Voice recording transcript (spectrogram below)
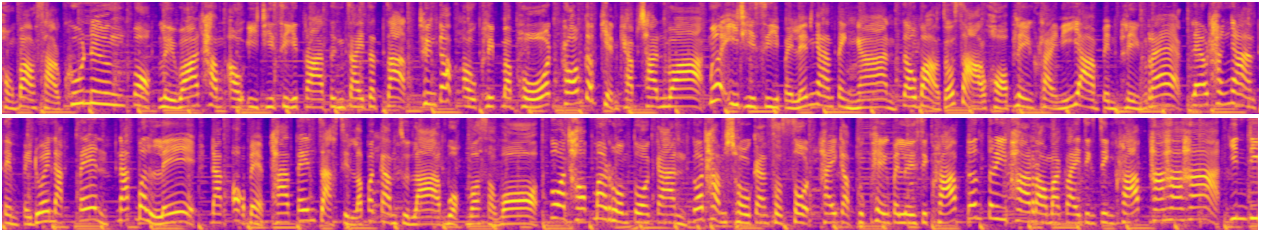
ของบ่าวสาวคู่หนึ่ง บอกเลยว่าทำเอา ETC ตราตึงใจจัดๆถึงกับเอาคลิปมาโพสต์พร้อมกับเขียนแคปชั่นว่าเมื่อ ETC ไปเล่นงานแต่งงาน เจ้าบ่าวเจ้าสาวขอเพลงใครนิยามเป็นเพลงแรก แล้วทั้งงานเต็มไปด้วยนักเต้น นักบัลเล่นักออกแบบท่าเต้นจากศิลปกรรมจุฬาบวกมสวตัวท็อปมารวมตัวกัน ก็ทำโชว์กันสดๆให้กับทุกเพลงไปเลยสิครับดนตรีพาเรามาไกลจริง ๆ ครับฮ่าฮ่าฮ่ายินดี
